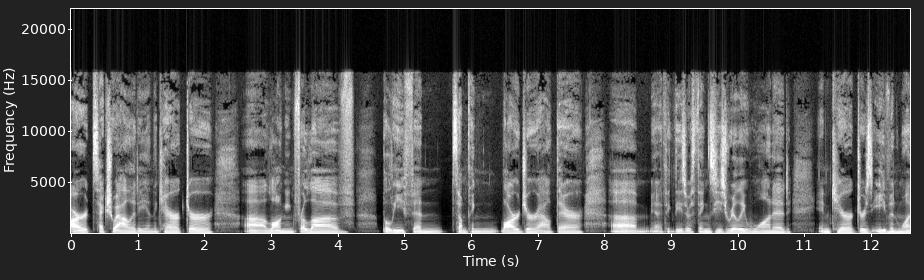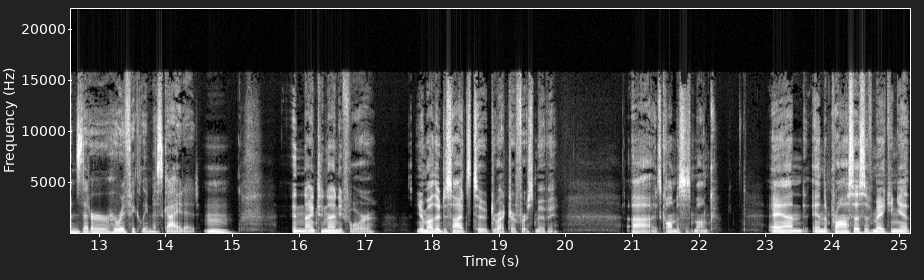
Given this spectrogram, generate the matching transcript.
art, sexuality and the character, uh, longing for love, belief in something larger out there. Um, I think these are things he's really wanted in characters, even ones that are horrifically misguided. Mm. In 1994, your mother decides to direct her first movie. Uh, it's called Mrs. Munck. And in the process of making it,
